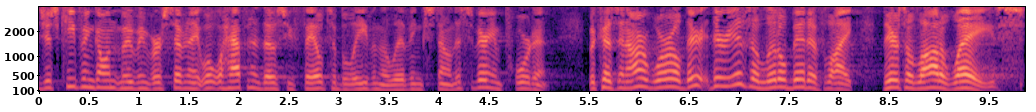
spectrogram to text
just keeping going, moving, verse 7 8. What will happen to those who fail to believe in the living stone? This is very important because in our world, there, there is a little bit of like, there's a lot of ways.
